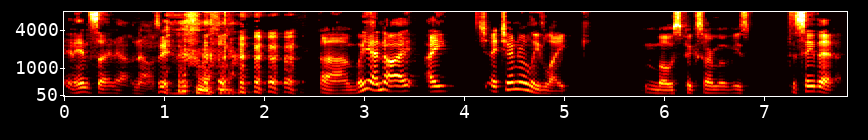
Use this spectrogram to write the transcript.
and Inside Out. No, um, but yeah, no, I, I I generally like most Pixar movies. To say that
